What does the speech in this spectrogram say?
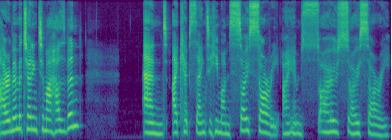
I remember turning to my husband and I kept saying to him I'm so sorry. I am so so sorry.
